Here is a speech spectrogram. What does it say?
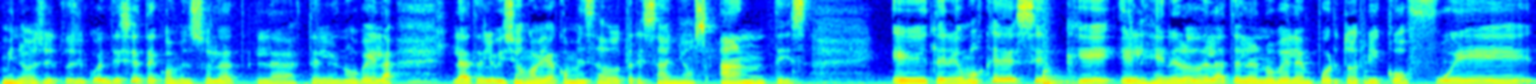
1957 comenzó la, la telenovela. La televisión había comenzado tres años antes. Eh, tenemos que decir que el género de la telenovela en Puerto Rico fue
